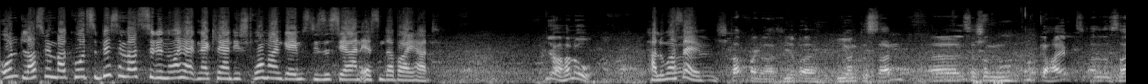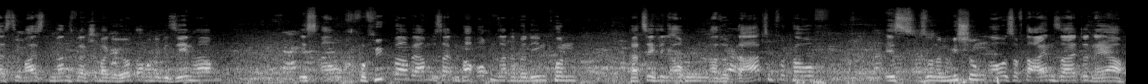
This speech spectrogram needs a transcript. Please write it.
Und lass mir mal kurz ein bisschen was zu den Neuheiten erklären, die Strohmann Games dieses Jahr in Essen dabei hat. Ja, hallo. Hallo Marcel. Äh, starten wir gerade hier bei Beyond the Sun. Äh, ist ja schon gut gehypt. Also das heißt, die meisten werden es vielleicht schon mal gehört haben oder gesehen haben. Ist auch verfügbar. Wir haben das seit ein paar Wochen, seit der BerlinCon, tatsächlich auch im, also da zum Verkauf. Ist so eine Mischung aus auf der einen Seite, naja,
